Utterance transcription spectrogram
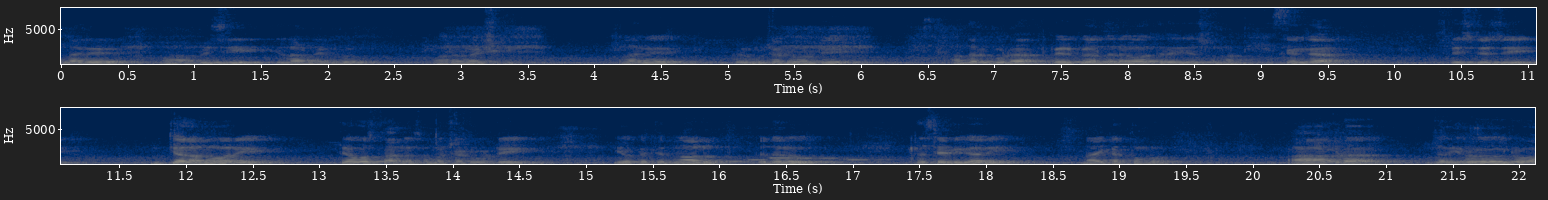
అలాగే మా బీసీ జిల్లా నాయకుడు మా రమేష్కి అలాగే ఇక్కడ కూర్చున్నటువంటి అందరికి కూడా పేరు పేరు ధన్యవాదాలు తెలియజేస్తున్నా. ముఖ్యంగా శ్రీ శ్రీ శ్రీ ముత్యాలమ్మ దేవస్థానానికి సంబంధించినటువంటి ఈ యొక్క తిరునాలు పెద్దలు దశరెడ్డి గారి నాయకత్వంలో అక్కడ ఇరవై ఒకటవ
